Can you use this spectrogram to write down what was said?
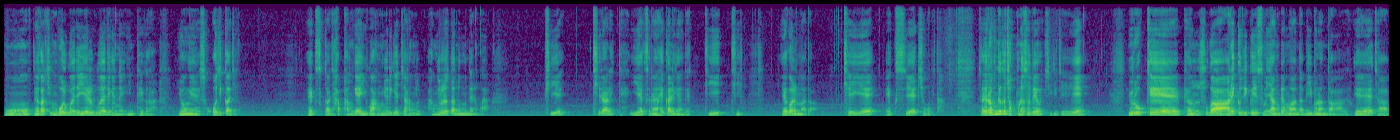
오 내가 지금 뭘 구해야 돼? 얘를 구해야 되겠네. 인테그랄. 0에서 어디까지? x까지 합한 게 이거 확률이겠지. 확률, 확률을 넣다 놓으면 되는 거야. p에 t라 할게 이 x랑 헷갈리게 한 게 dt. 얘가 얼마다? k의 x의 제곱이다. 자 여러분들 그 적분해서 배웠지 그지 요렇게 변수가 아래 끝 윗끝 있으면 양변 뭐한다? 미분한다. 이게 자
